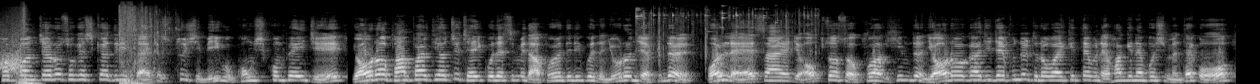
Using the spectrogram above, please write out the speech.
첫 번째로 소개시켜 드릴 사이트 스투시 미국 공식 홈페이지 여러 반팔 티셔츠 재입고됐습니다. 보여드리고 있는 이런 제품들 원래 사이즈 없어서 구하기 힘든 여러 가지 제품들 들어와 있기 때문에 확인해 보시면 되고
